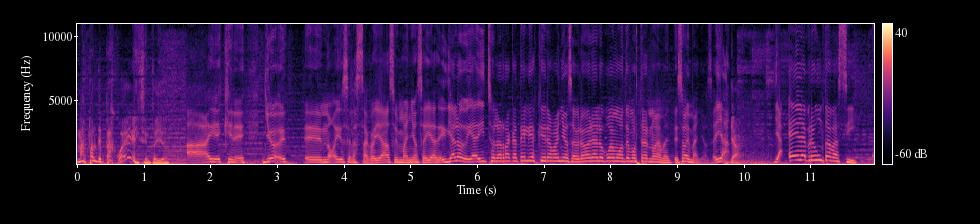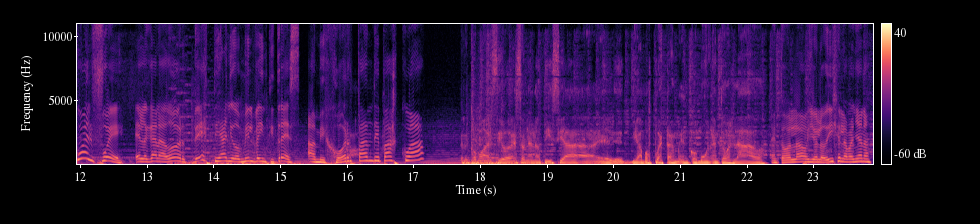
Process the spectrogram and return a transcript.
más pan de Pascua es, siento yo. Ay, es que eh, yo, eh, eh, no, yo se las saco, ya soy mañosa. Ya, ya lo había dicho la Racatelias que era mañosa, pero ahora lo podemos demostrar nuevamente. Soy mañosa, ya. Ya. Ya, eh, la pregunta va así. ¿Cuál fue el ganador de este año 2023 a mejor pan de Pascua? Pero ¿cómo ha sido esa una noticia, eh, digamos, puesta en, en común en todos lados? En todos lados, yo lo dije en la mañana.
